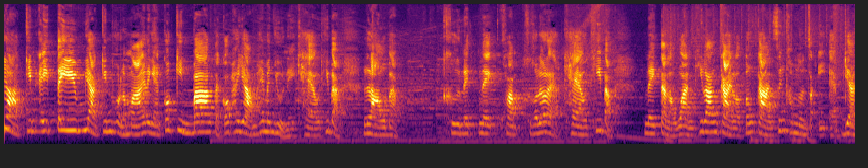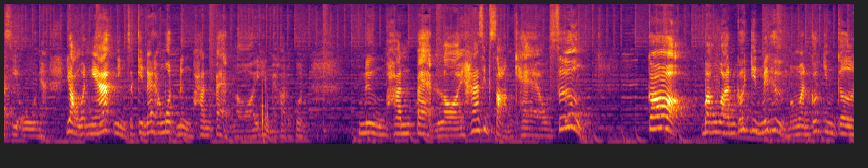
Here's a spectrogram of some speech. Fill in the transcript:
อยากกินไอติม อยากกินผลไม้อะไรเงี้ยก็กินบ้างแต่ก็พยายามให้มันอยู่ในแคลที่แบบเราแบบ คือในในความคือเขาเรียกอะไรอะแคลที่แบบในแต่ละวันที่ร่างกายเราต้องการ ซึ่งคำนวณจาก e แอป Yazio เนี่ย อย่างวันนี้หนิงจะกินได้ทั้งหมด 1,800 เห็นไหมคะทุกคน 1,853 แคล ซึ่งก็บางวันก็กินไม่ถึง บางวันก็กินเกิน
